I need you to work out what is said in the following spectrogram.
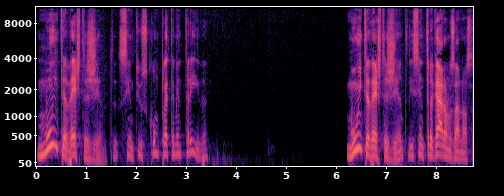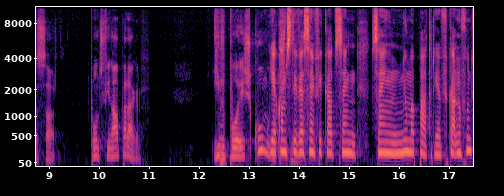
Muita desta gente sentiu-se completamente traída. Muita desta gente disse: entregaram-nos à nossa sorte. Ponto final, parágrafo. E depois, como. E é como se tivessem ficado sem, sem nenhuma pátria. Ficar, no fundo,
